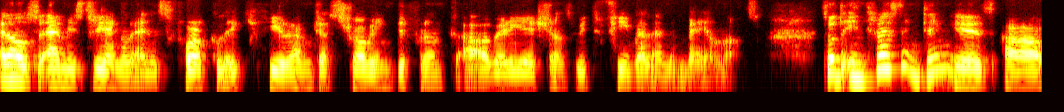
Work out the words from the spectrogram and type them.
and also M is triangle and is four clique. Here, I'm just showing different uh, variations with female and male nodes. So the interesting thing is uh,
